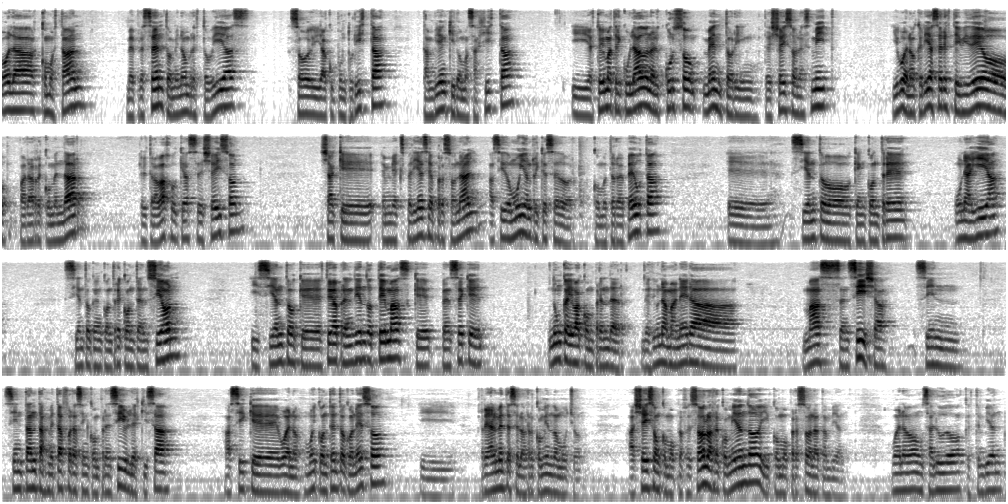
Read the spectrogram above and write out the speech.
Hola, ¿cómo están? Me presento, mi nombre es Tobías, soy acupunturista, también quiromasajista y estoy matriculado en el curso Mentoring de Jason Smith. Y bueno, quería hacer este video para recomendar el trabajo que hace Jason, ya que en mi experiencia personal ha sido muy enriquecedor como terapeuta. Eh, siento que encontré una guía, siento que encontré contención y siento que estoy aprendiendo temas que pensé que nunca iba a comprender, desde una manera más sencilla, sin, sin tantas metáforas incomprensibles quizá. Así que bueno, muy contento con eso y realmente se los recomiendo mucho. A Jason como profesor los recomiendo y como persona también. Bueno, un saludo, que estén bien.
